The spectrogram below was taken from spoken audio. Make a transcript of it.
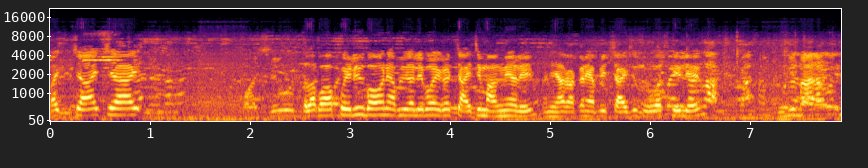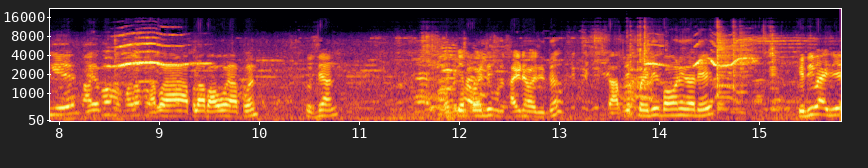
बाय चाय चाय चला बाबा पहिलीच भावाने आपली झाली बाबा इकडे चायची मागणी आली. आणि ह्या काकाने आपली चायची सुरुवात केली आहे. आपला भाऊ आहे आपण. सुशांत. आपली पहिली साईड हवा तिथं. तर आपली पहिलीच भावानी झाली. किती पाहिजे?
